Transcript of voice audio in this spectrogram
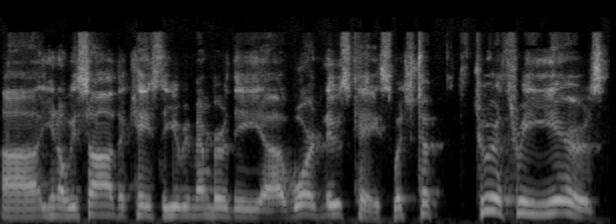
Uh, you know, we saw the case that you remember the Ward News case, which took two or three years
